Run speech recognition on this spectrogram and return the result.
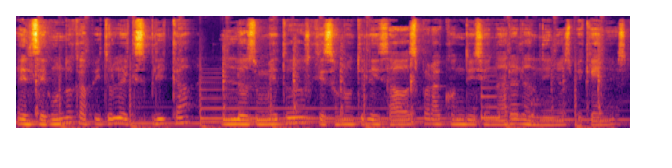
El segundo capítulo explica los métodos que son utilizados para condicionar a los niños pequeños.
